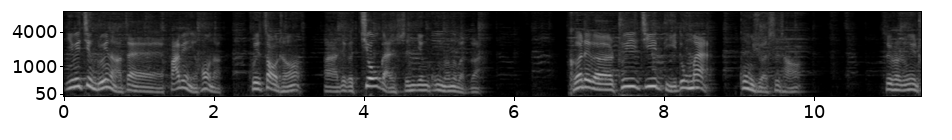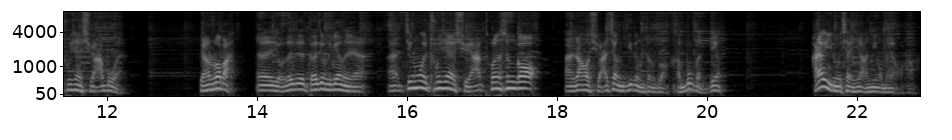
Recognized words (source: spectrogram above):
因为颈椎呢在发病以后呢，会造成啊这个交感神经功能的紊乱。和这个椎基底动脉供血失常，所以说容易出现血压不稳。比方说吧，呃，有的这得颈椎病的人，哎，经常会出现血压突然升高，啊，然后血压降低这种症状，很不稳定。还有一种现象，你有没有哈？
